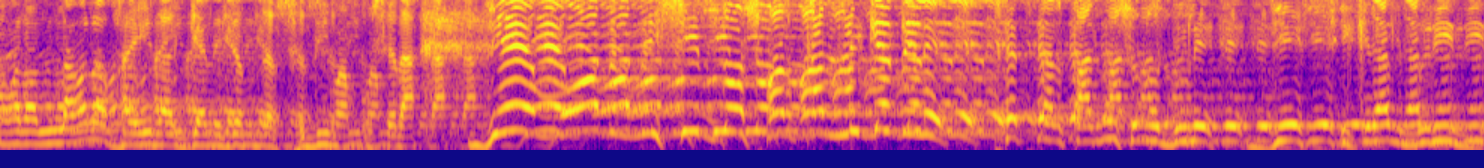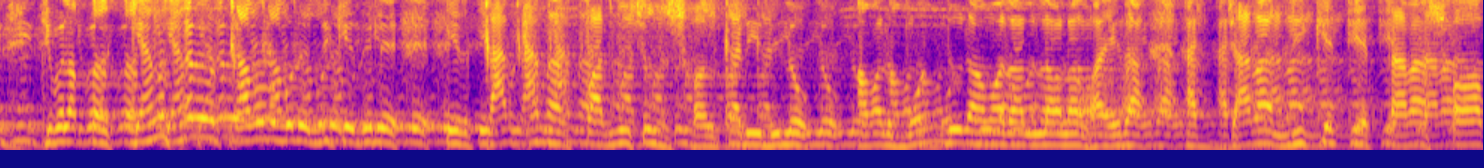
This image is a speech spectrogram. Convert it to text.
আমার আল্লাহ ভাইরা জ্ঞানী জনরা সুদী মানুষেরা, যে মদ নিষিদ্ধ সরকার লিখে দিলে ফের তার পারমিশনও দিলে, যে সিগারেট বিড়ি, কি বলে আপনার ক্যান্সারের কারণ বলে লিখে দিলে, এর কারখানার পারমিশন সরকারি দিল। আমার বন্ধুরা, আমার আল্লাহ ভাইরা, আর যারা লিখেছে, তারা সব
